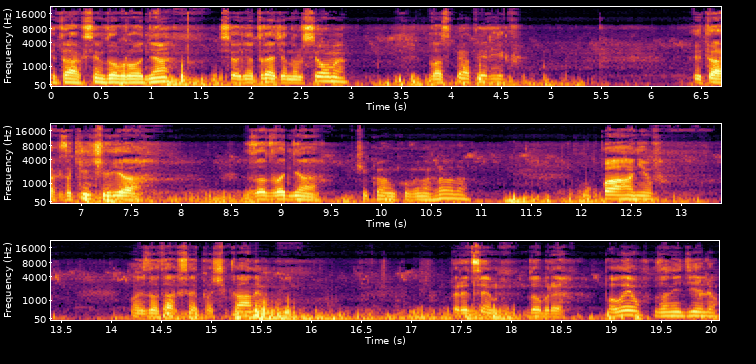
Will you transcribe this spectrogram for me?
І так, всім доброго дня. Сьогодні 3.07, 25 рік. І так, закінчив я за два дня чеканку винограда, паганів. Ось до так все прочеканив. Перед цим добре полив за неділю.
